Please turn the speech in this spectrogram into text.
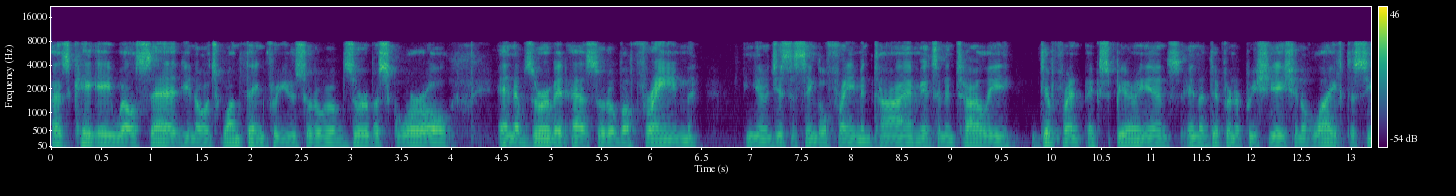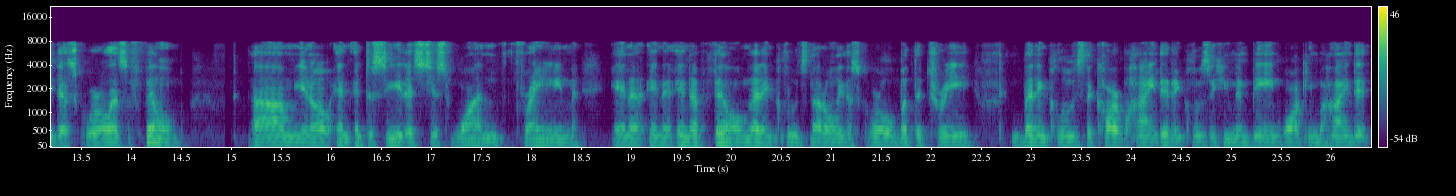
as K.A. well said, you know, it's one thing for you to sort of observe a squirrel and observe it as sort of a frame, you know, just a single frame in time. It's an entirely different experience and a different appreciation of life to see that squirrel as a film um, you know, and, and to see it as just one frame in a, in a in a film that includes not only the squirrel but the tree, but includes the car behind it, includes a human being walking behind it,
